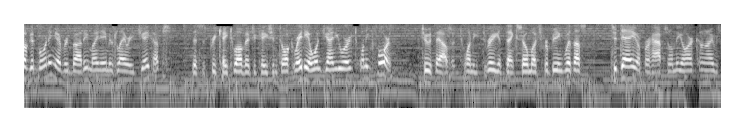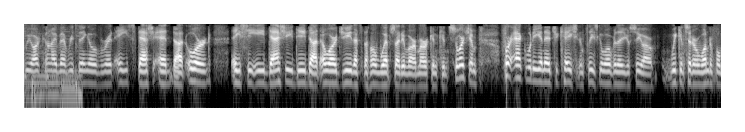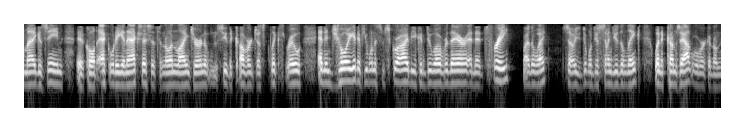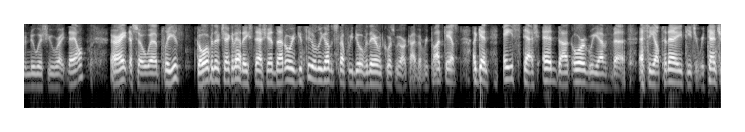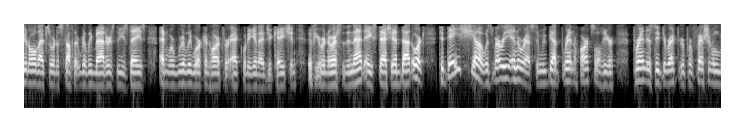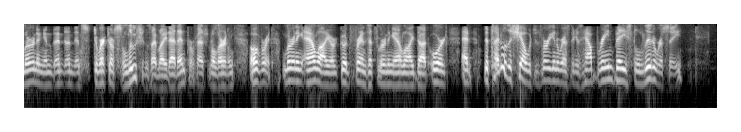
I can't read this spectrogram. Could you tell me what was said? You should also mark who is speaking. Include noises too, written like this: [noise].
Speaker 1: Well, good morning, everybody. My name is Larry Jacobs. This is Pre-K-12 Education Talk Radio on January 24th, 2023, and thanks so much for being with us today or perhaps on the archives. We archive everything over at ace-ed.org, ace-ed.org. That's the home website of our American Consortium for equity in education. And please go over there. You'll see our, we consider a wonderful magazine it's called Equity and Access. It's an online journal. You'll see the cover. Just click through and enjoy it. If you want to subscribe, you can do over there. And it's free, by the way. So we'll just send you the link when it comes out. We're working on the new issue right now. All right. So uh, please go over there, check it out, ace-ed.org. You can see all the other stuff we do over there. And, of course, we archive every podcast. Again, ace-ed.org. We have uh, SEL Today, teacher retention, all that sort of stuff that really matters these days. And we're really working hard for equity in education. If you're interested in that, ace-ed.org. Today's show is very interesting. We've got Brent Hartsell here. Brent is the Director of Professional Learning and, and, and, and Director of Solutions, I might add, and Professional Learning over at Learning Ally, our good friends. That's learningally.org. And the title of the show, which is very interesting, is How Brain-Based Literacy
